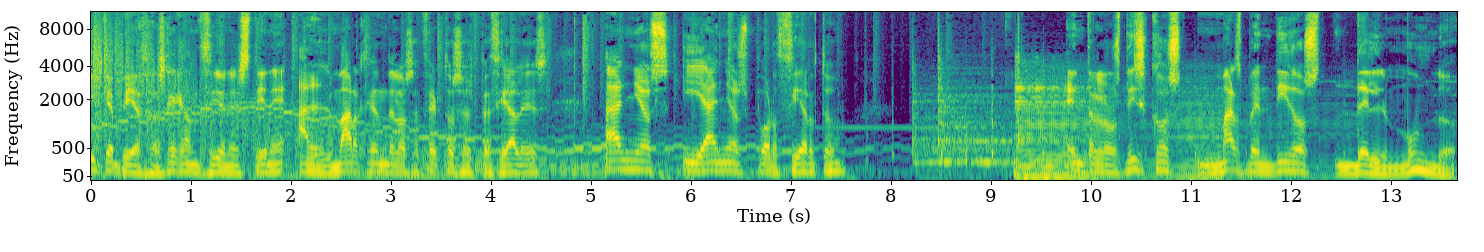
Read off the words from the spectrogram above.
¿Y qué piezas, qué canciones tiene al margen de los efectos especiales? Años y años, por cierto, entre los discos más vendidos del mundo.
